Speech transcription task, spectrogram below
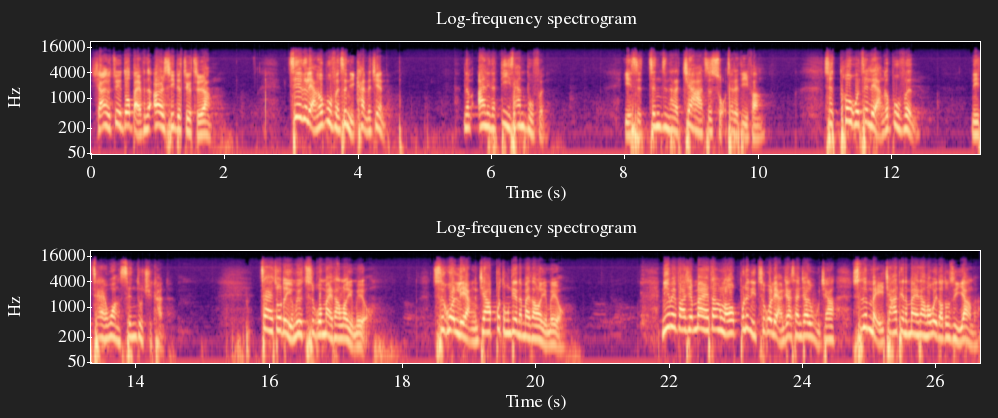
享有最多百分之二十一的这个折让。这个两个部分是你看得见的。那么，安利的第三部分，也是真正它的价值所在的地方，是透过这两个部分，你再往深度去看的。在座的有没有吃过麦当劳？有没有？吃过两家不同店的麦当劳？有没有？你有没有发现，麦当劳不论你吃过两家、三家、五家，是不是每家店的麦当劳味道都是一样的？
